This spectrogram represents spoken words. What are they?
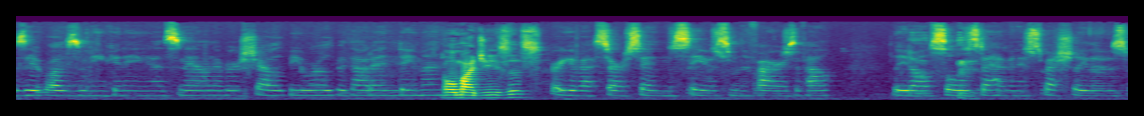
As it was in the beginning, as now, and ever shall be, world without end. Amen. O my Jesus, Forgive us our sins, save us from the fires of hell. Lead all souls to heaven, especially those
